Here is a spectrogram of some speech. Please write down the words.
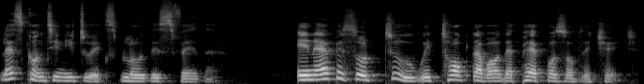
Let's continue to explore this further. In episode 2, we talked about the purpose of the church.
